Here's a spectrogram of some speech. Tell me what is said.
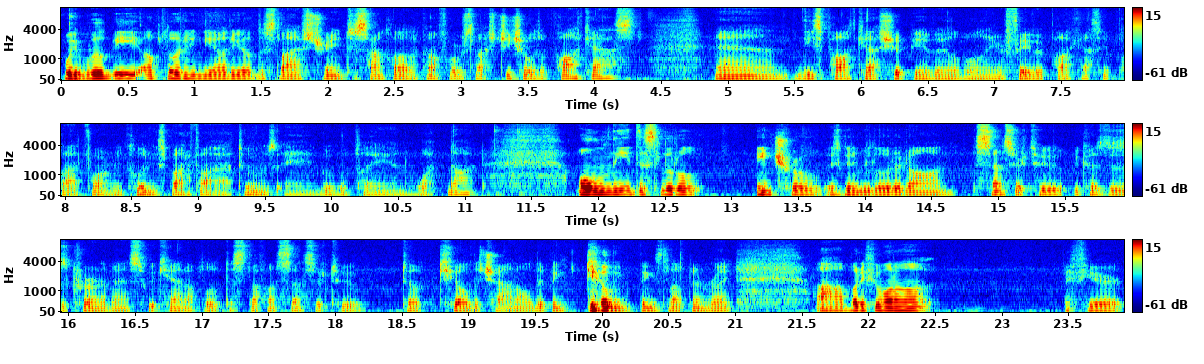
We will be uploading the audio of this live stream to soundcloud.com forward slash chicho as a podcast. And these podcasts should be available on your favorite podcasting platform including spotify itunes and google play and whatnot. Only this little intro is going to be loaded on CensorTube because this is current events. We can't upload the stuff on CensorTube to kill the channel. They've been killing things left and right. Uh, but if you want to if you're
